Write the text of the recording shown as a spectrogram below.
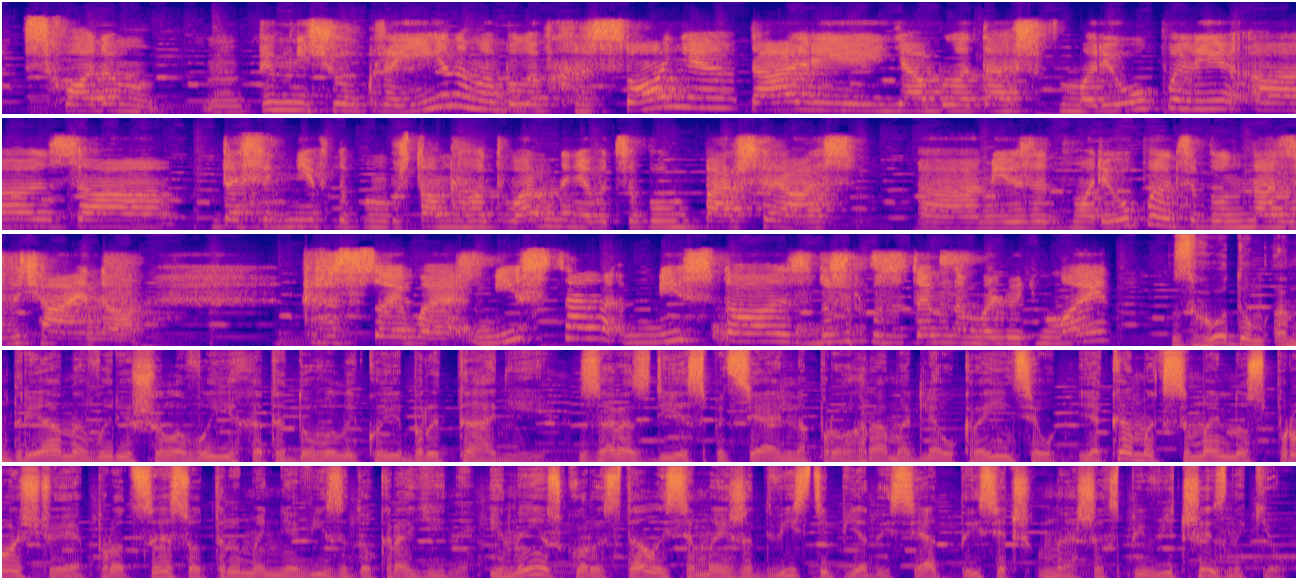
сходом м, північ України. Ми були в Херсоні. Далі я була теж в Маріуполі а, за 10 днів до повномасштабного вторгнення, бо це був перший раз а, мій візит в Маріуполь. Це було надзвичайно красиве місто, місто з дуже позитивними людьми. Згодом Андріана вирішила виїхати до Великої Британії. Зараз діє спеціальна програма для українців, яка максимально спрощує процес отримання візи до країни, і нею скористалися майже 250 тисяч наших співвітчизників.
